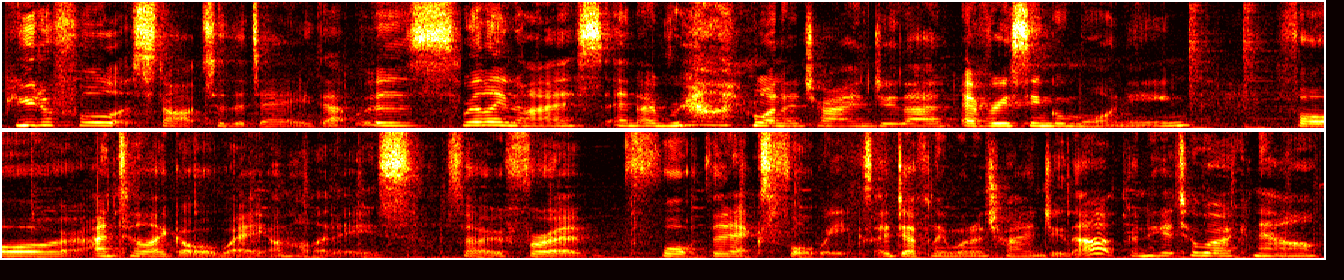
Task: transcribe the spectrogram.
beautiful start to the day. That was really nice and I really want to try and do that every single morning for until I go away on holidays. So for, a, for the next four weeks, I definitely want to try and do that. I'm gonna get to work now.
